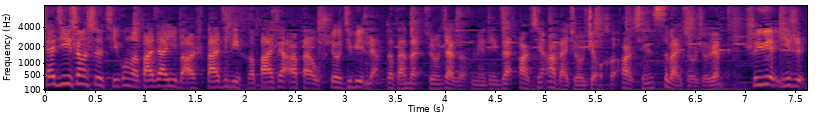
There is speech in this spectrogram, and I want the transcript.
该机上市提供了八加一百二十八 GB 和八加二百五十六 GB 两个版本，最终价格分别定在二千二百九十九和二千四百九十九元。十一月一日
